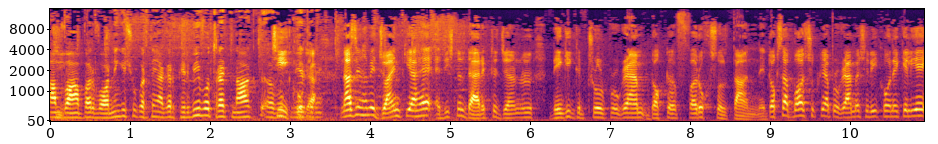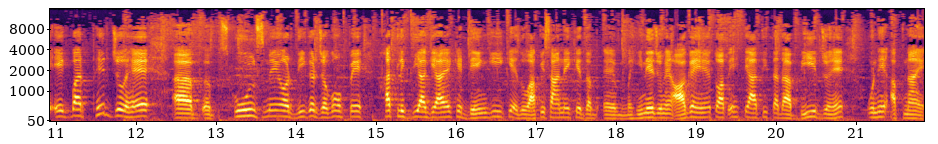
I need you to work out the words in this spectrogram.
ہم جی۔ وہاں پر وارننگ ایشو کرتے ہیں۔ اگر پھر بھی وہ تھریٹ نہ ناظرین، ہمیں جوائن کیا ہے additional director general dengue control program doctor Farooq Sultan نے۔ ڈاکٹر صاحب، بہت شکریہ پروگرام میں شریک ہونے کے لیے۔ ایک بار پھر جو ہے سکولز میں اور دیگر جگہوں پہ خط لکھ دیا گیا ہے کہ ڈینگی کے واپس آنے کے مہینے جو ہیں آ گئے ہیں، تو آپ احتیاطی تدابیر جو ہیں انہیں اپنائیں۔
